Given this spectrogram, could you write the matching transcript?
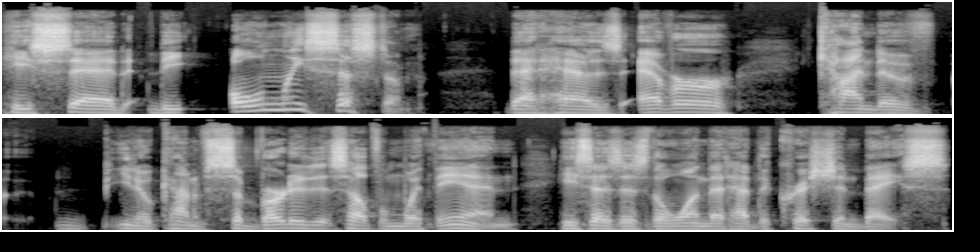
He said the only system that has ever kind of you know kind of subverted itself from within he says is the one that had the christian base.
